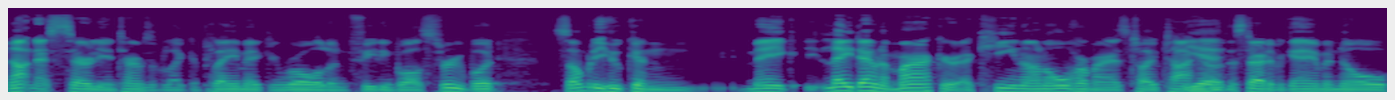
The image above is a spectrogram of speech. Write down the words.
not necessarily in terms of like a playmaking role and feeding balls through, but somebody who can make lay down a marker, a Keane on Overmars type tackle Yeah. at the start of a game and know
